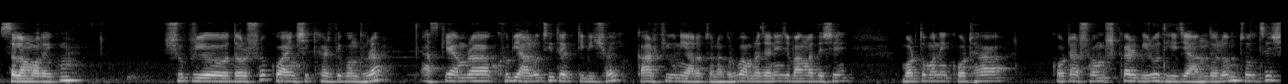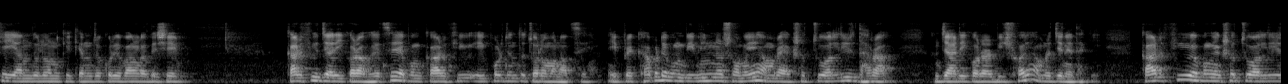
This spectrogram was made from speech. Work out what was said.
আসসালামু আলাইকুম। সুপ্রিয় দর্শক ও আইন শিক্ষার্থী বন্ধুরা, আজকে আমরা খুবই আলোচিত একটি বিষয় কারফিউ নিয়ে আলোচনা করব। আমরা জানি যে বাংলাদেশে বর্তমানে কোঠা, কোটা সংস্কার বিরোধী যে আন্দোলন চলছে, সেই আন্দোলনকে কেন্দ্র করে বাংলাদেশে কারফিউ জারি করা হয়েছে এবং কারফিউ এই পর্যন্ত চলমান আছে। এই প্রেক্ষাপটে এবং বিভিন্ন সময়ে আমরা একশো চুয়াল্লিশ ধারা জারি করার বিষয় আমরা জেনে থাকি। কারফিউ এবং একশো চুয়াল্লিশ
